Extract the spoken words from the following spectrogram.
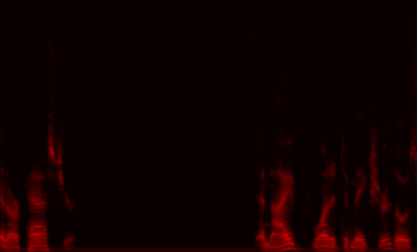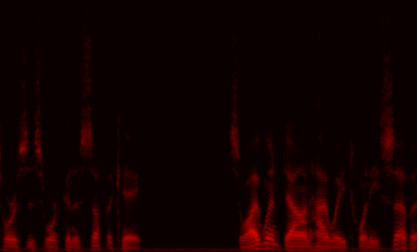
in our pasture. And I wanted to make sure those horses weren't going to suffocate. So I went down Highway 27,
